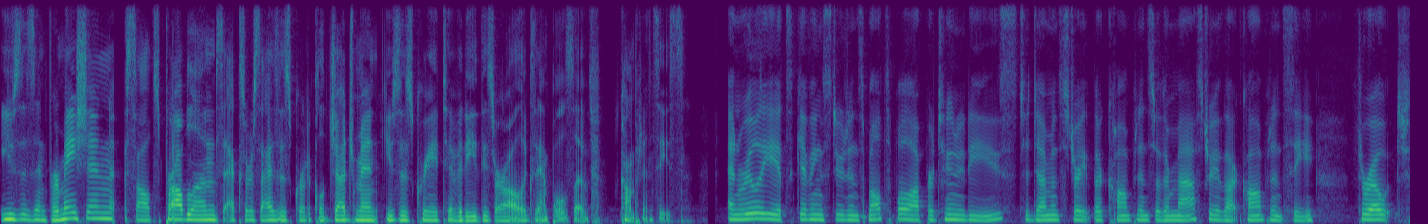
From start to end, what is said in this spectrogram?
Uses information, solves problems, exercises critical judgment, uses creativity. These are all examples of competencies. And really, it's giving students multiple opportunities to demonstrate their competence or their mastery of that competency throughout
